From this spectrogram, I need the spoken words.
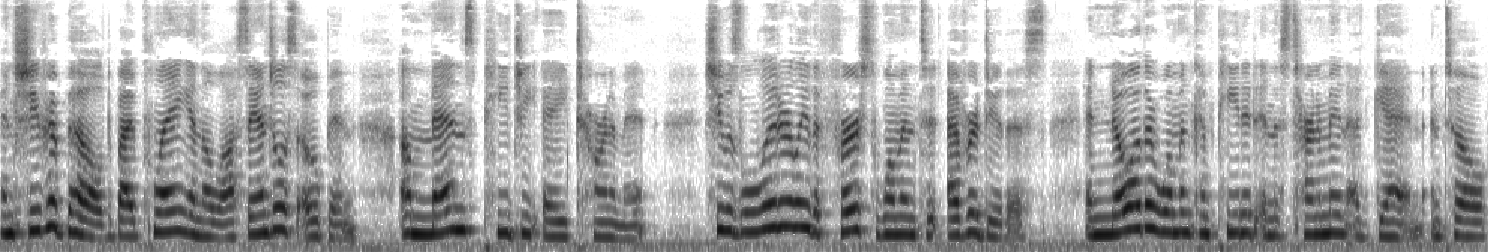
And she rebelled by playing in the Los Angeles Open, a men's PGA tournament. She was literally the first woman to ever do this, and no other woman competed in this tournament again until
